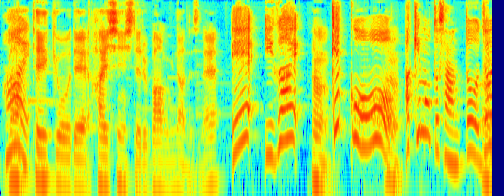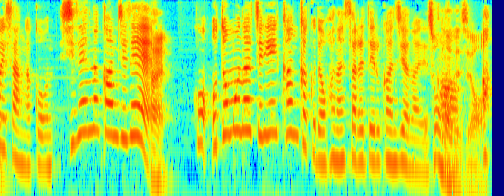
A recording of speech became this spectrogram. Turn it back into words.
はいが提供で配信している番組なんですね。え、意外。うん。結構、うん秋元さんと JOY さんがこう、自然な感じで、はい。こう、お友達感覚でお話しされてる感じじゃないですか。そうなんですよ。あ、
